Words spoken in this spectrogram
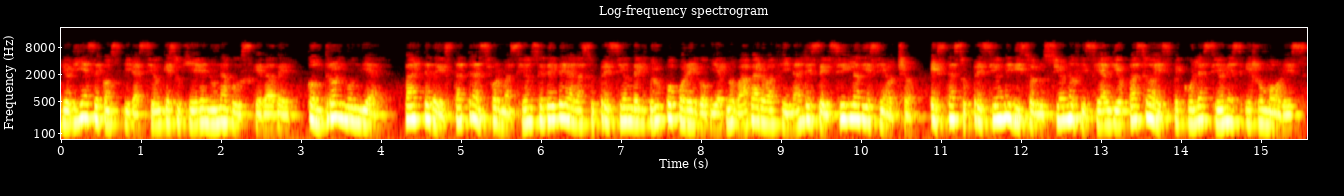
teorías de conspiración que sugieren una búsqueda de control mundial. Parte de esta transformación se debe a la supresión del grupo por el gobierno bávaro a finales del siglo XVIII. Esta supresión y disolución oficial dio paso a especulaciones y rumores,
